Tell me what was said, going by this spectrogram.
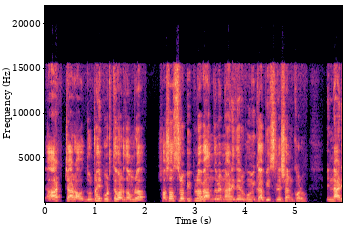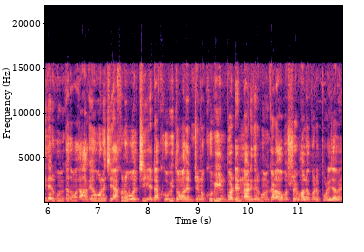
আট, চার দুটোই পড়তে পারো তোমরা। সশস্ত্র বিপ্লবে আন্দোলনে নারীদের ভূমিকা বিশ্লেষণ করো। এই নারীদের ভূমিকা তোমাকে আগেও বলেছি, এখনও বলছি, এটা খুবই তোমাদের জন্য খুবই ইম্পর্টেন্ট নারীদের ভূমিকাটা অবশ্যই ভালো করে পড়ে যাবে।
